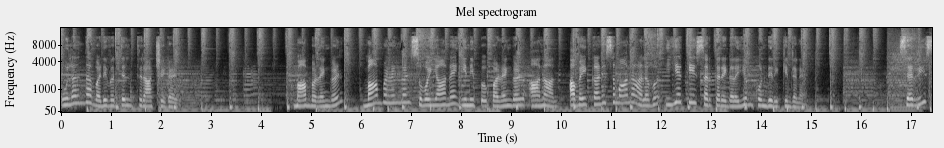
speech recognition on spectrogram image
உலர்ந்த வடிவத்தில் திராட்சைகள். மாம்பழங்கள். மாம்பழங்கள் சுவையான இனிப்பு பழங்கள். ஆனால் அவை கணிசமான அளவு இயற்கை சர்க்கரைகளையும் கொண்டிருக்கின்றன. செரிஸ்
